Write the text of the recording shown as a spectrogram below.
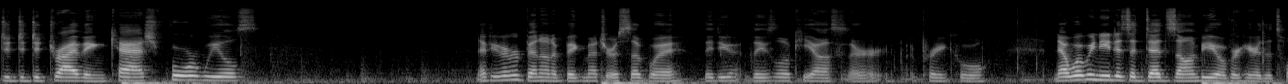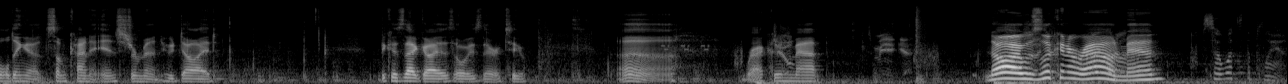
driving cash four wheels. Now, if you've ever been on a big metro subway, they do these little kiosks are pretty cool. Now, what we need is a dead zombie over here that's holding a, some kind of instrument who died. Because that guy is always there too. Uh, raccoon map. It's me again. No, I was looking around, man. So what's the plan?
